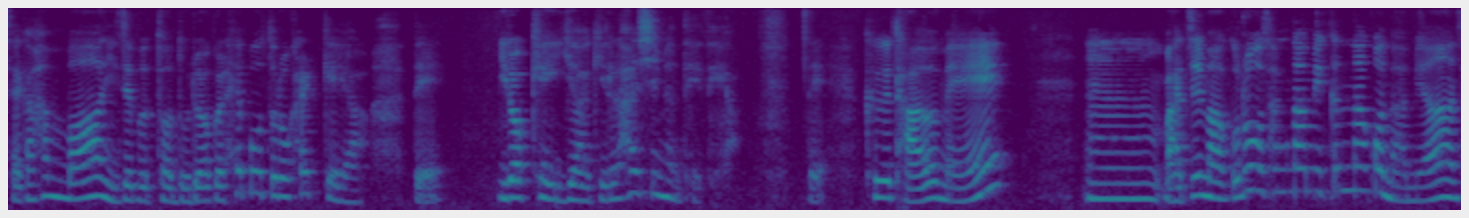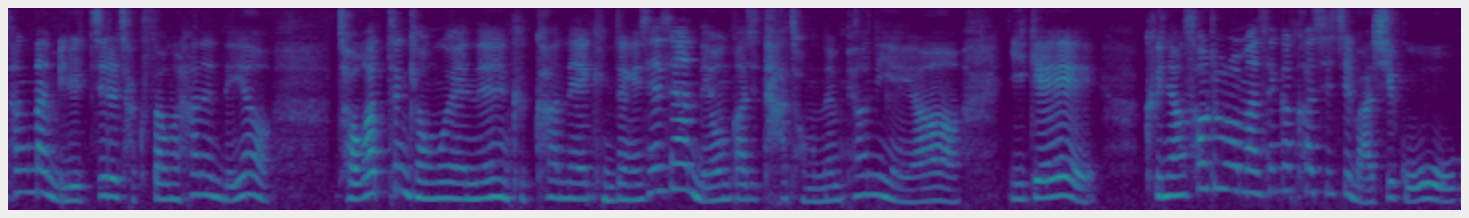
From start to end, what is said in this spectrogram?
제가 한번 이제부터 노력을 해보도록 할게요. 네. 이렇게 이야기를 하시면 되세요. 네. 그 다음에 음, 마지막으로 상담이 끝나고 나면 상담 일지를 작성을 하는데요. 저 같은 경우에는 그 칸에 굉장히 세세한 내용까지 다 적는 편이에요. 이게 그냥 서류로만 생각하시지 마시고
